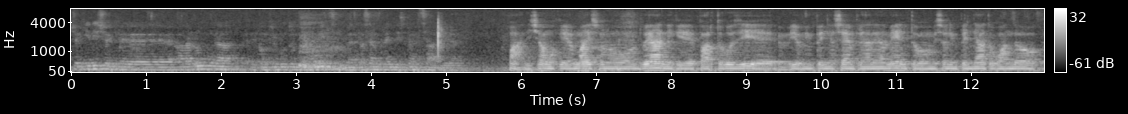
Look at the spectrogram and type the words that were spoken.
C'è chi dice che alla lunga il contributo di Novizzi diventa sempre indispensabile. Ma diciamo che ormai sono due anni che parto così e io mi impegno sempre in allenamento, mi sono impegnato quando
